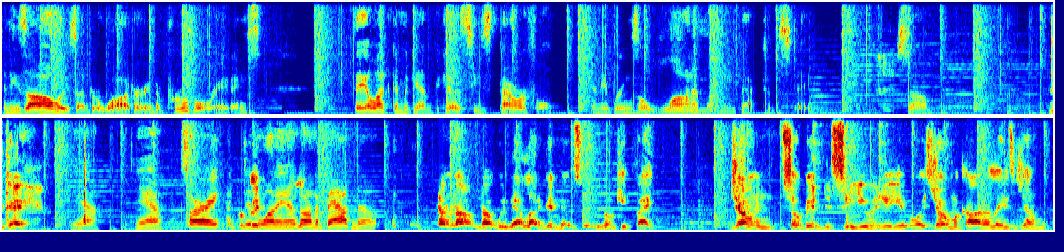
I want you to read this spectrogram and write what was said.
and he's always underwater in approval ratings, they elect him again because he's powerful and he brings a lot of money back to the state. So, Okay. yeah. Yeah. Sorry, I good. didn't want to end on a bad note. No, no, no. We got a lot of good notes here. We're gonna keep fighting. Joan, so good to see you and hear your voice. Joan McCarter, ladies and gentlemen.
